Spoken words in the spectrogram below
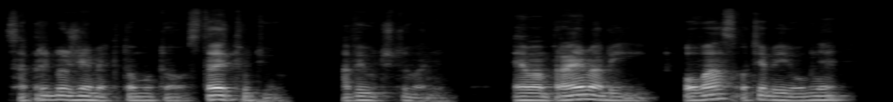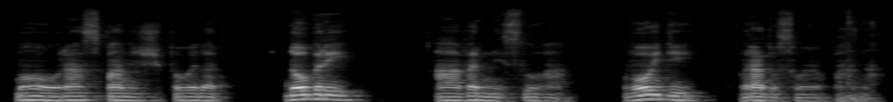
sa približujeme k tomuto stretnutiu a vyučtovaniu. Ja vám prajem, aby o vás, o tebe i o mne mohol raz Pán Ježiš povedať, dobrý a verný sluha, vojdi v radu svojho pána.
